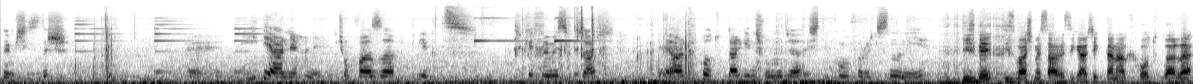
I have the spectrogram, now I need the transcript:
ödemişizdir. E, iyiydi yani hani çok fazla yakıt tüketmemesi güzel. E, arka koltuklar geniş olunca işte konfor açısından iyi. Diz, be, diz baş mesafesi gerçekten arka koltuklarda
